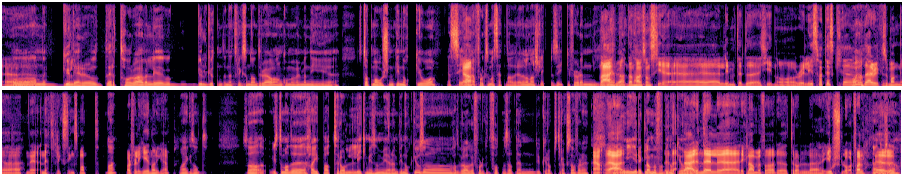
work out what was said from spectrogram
eh, Og han Gulero der Toro er vel gullgutten til Netflix om dagen, tror jeg òg. Han kommer vel med ny stop motion Pinocchio òg. Jeg ser Ja. det er folk som har sett den allerede, men han slippes ikke før den 9. Nei, tror jeg. den har en sånn eh, limited kino-release, faktisk. Eh, Å, ja. Det er vel ikke så mange Netflix-ting som har hatt. I hvert fall ikke i Norge. Nei, ikke sant? Så hvis de hadde hypa Troll like mye som gjør den Pinocchio, så hadde vel alle folk fått med seg at den dukker opp straks òg, for det, Ja, det, det er er, mye reklame for Pinocchio. det er en del eh, reklame for eh, troll eh, i Oslo, i hvert fall. Ja, kanskje, ja.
